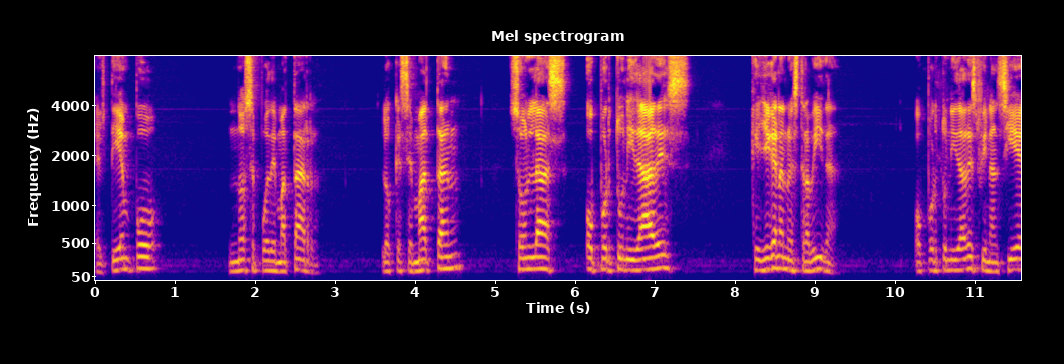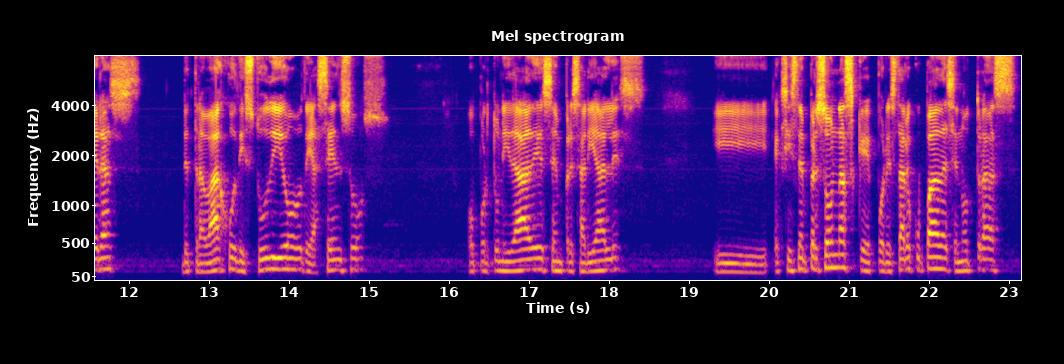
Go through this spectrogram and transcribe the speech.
El tiempo no se puede matar. Lo que se matan son las oportunidades que llegan a nuestra vida. Oportunidades financieras, de trabajo, de estudio, de ascensos, oportunidades empresariales. Y existen personas que por estar ocupadas en otras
